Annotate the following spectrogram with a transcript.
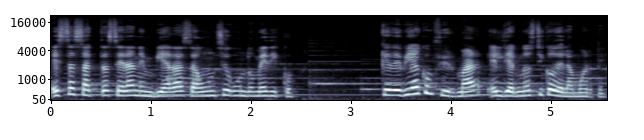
Estas actas eran enviadas a un segundo médico, que debía confirmar el diagnóstico de la muerte,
